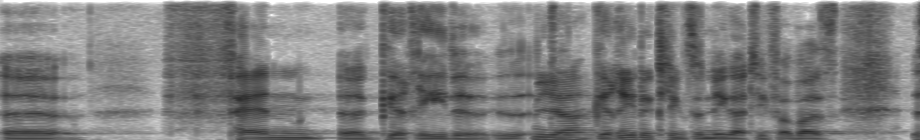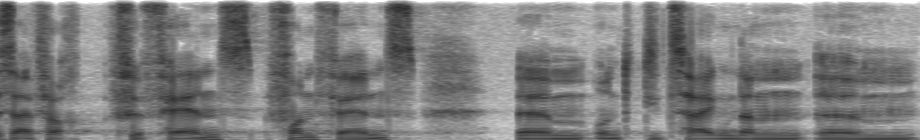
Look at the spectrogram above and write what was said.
äh, Fan-Gerede. Ja. Gerede klingt so negativ, aber es ist einfach für Fans, von Fans. Ähm, und die zeigen dann, ähm,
